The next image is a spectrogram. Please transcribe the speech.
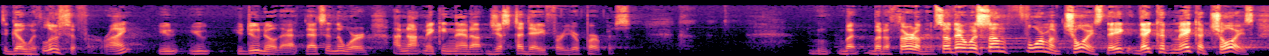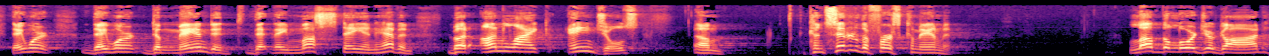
to go with Lucifer, right? You, you, you do know that. That's in the Word. I'm not making that up just today for your purpose but but a third of them. So there was some form of choice. They they could make a choice. They weren't they weren't demanded that they must stay in heaven. But unlike angels, um, consider the first commandment: love the Lord your God.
